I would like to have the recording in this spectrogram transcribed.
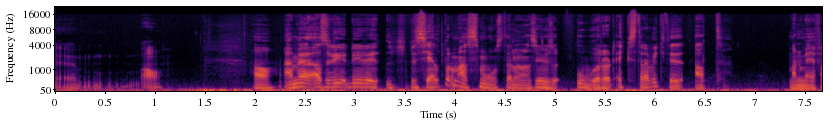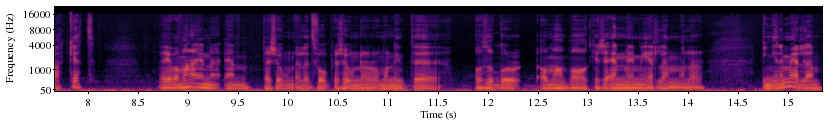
Eh, ja, Ja, men alltså det, det är det, speciellt på de här små ställena så är det så oerhört extra viktigt att man är med i facket. Jobbar man här inne en person eller två personer om man inte och så går, om man har kanske en med medlem eller ingen är medlem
